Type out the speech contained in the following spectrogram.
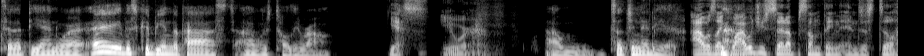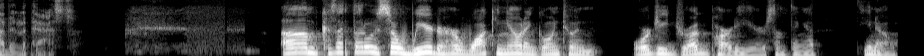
said at the end where, hey, this could be in the past? I was totally wrong. yes you were. I'm such an idiot. I was like, why would you set up something and just still have it in the past? Um, because I thought it was so weird to her walking out and going to an orgy drug party or something at you know.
